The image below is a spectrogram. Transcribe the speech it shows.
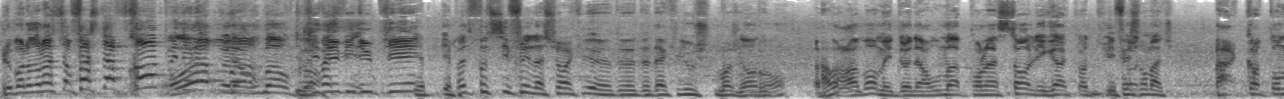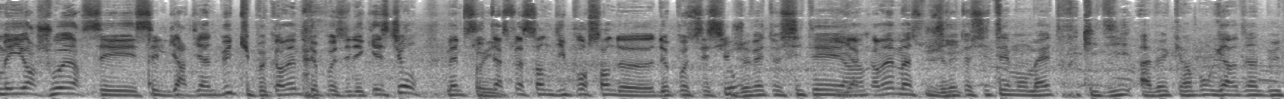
Le ballon dans la surface, la frappe. et Oh, Donnarumma Donnarumma encore. qui dévie du pied. Il n'y a, pas de faute sifflée là sur euh, Dakliouche. Moi, Non, non. Ah ouais Apparemment, mais Donnarumma, pour l'instant, les gars, quand tu Il fait son match. Bah, quand ton meilleur joueur c'est le gardien de but, tu peux quand même te poser des questions, même si Oui. tu as 70% de, de possession. Je vais te citer. Il y a un- quand même un Je vais souci. te citer mon maître qui dit avec un bon gardien de but,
